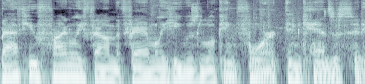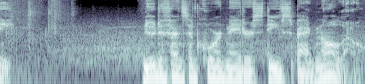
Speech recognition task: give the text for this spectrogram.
Mathieu finally found the family he was looking for in Kansas City. New defensive coordinator Steve Spagnuolo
